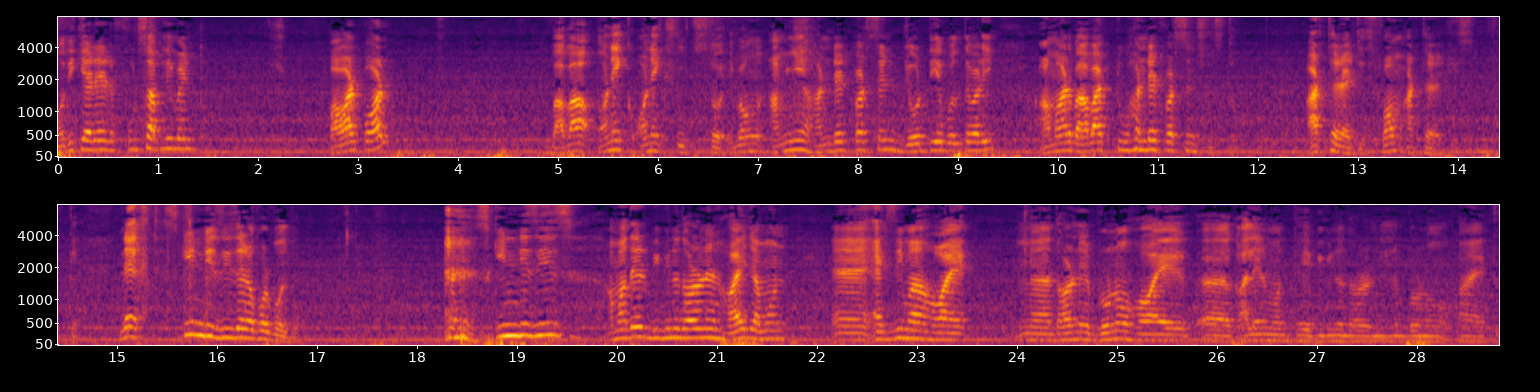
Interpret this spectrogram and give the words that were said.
মোদিকেয়ারের ফুড সাপ্লিমেন্ট পাওয়ার পর বাবা অনেক অনেক সুস্থ এবং আমি হান্ড্রেড পার্সেন্ট জোর দিয়ে বলতে পারি, আমার বাবা টু হান্ড্রেড পার্সেন্ট সুস্থ। Arthritis from arthritis okay next skin ডিজিজের ওপর বলব। স্কিন ডিজিজ আমাদের বিভিন্ন ধরনের হয়, যেমন একজিমা হয় ধরনের ব্রণ হয় গালের মধ্যে বিভিন্ন ধরনের ব্রণ একটু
